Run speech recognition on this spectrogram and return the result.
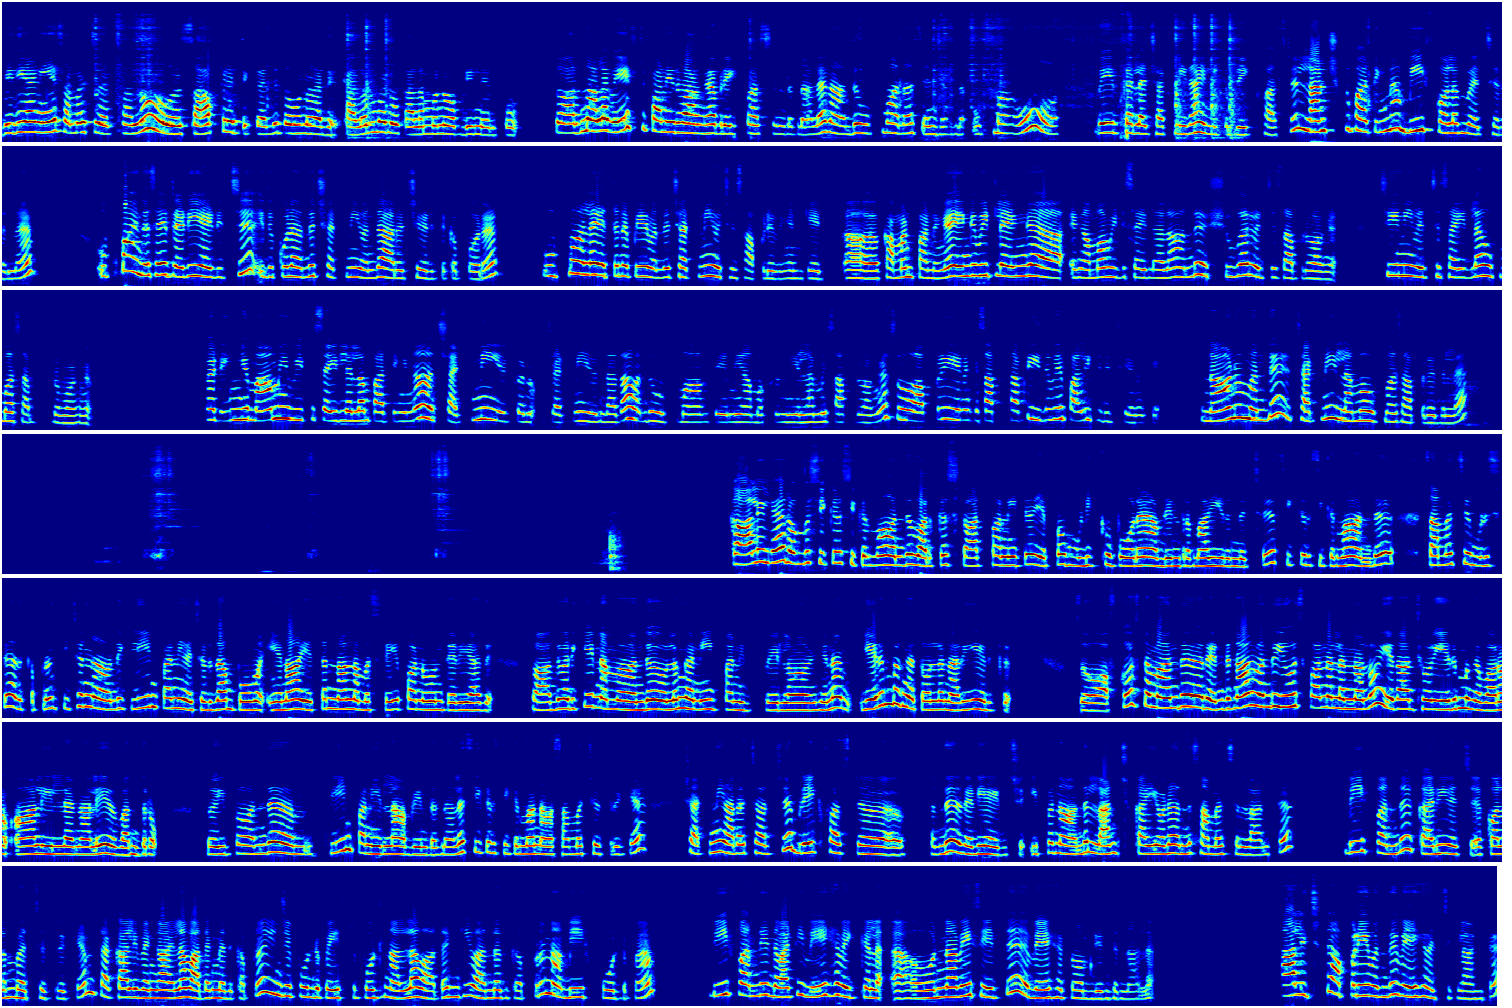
பிரியாணியே சமைச்சு வச்சாலும் சாப்பிட்றதுக்கு வந்து தோணாது. கிளம்பணும் கிளம்பணும் அப்படின்னு இருக்கும். ஸோ அதனால வேஸ்ட் பண்ணிடுவாங்க பிரேக்ஃபாஸ்ட்ன்றதுனால நான் வந்து உப்புமா தான் செஞ்சுருந்தேன். உப்புமாவும் வேர்க்கடலை சட்னி தான் இன்றைக்கி பிரேக்ஃபாஸ்ட்டு லஞ்சுக்கு பார்த்திங்கன்னா பீஃப் குழம்பு வச்சுருந்தேன். உப்மா இந்த சைடு ரெடி ஆகிடுச்சு இது கூட வந்து சட்னி வந்து அரைச்சி எடுத்துக்க போகிறேன் உப்புமாவில் எத்தனை பேர் வந்து சட்னி வச்சு சாப்பிடுவீங்கன்னு கேட் கமெண்ட் பண்ணுங்கள் எங்கள் வீட்டில் எங்கள் எங்கள் அம்மா வீட்டு சைட்லலாம் வந்து சுகர் வச்சு சாப்பிடுவாங்க. சீனி வச்ச சைடில் உப்புமா சாப்பிட்ருவாங்க பட் இங்கே மாமி வீட்டு சைட்லலாம் பார்த்தீங்கன்னா சட்னி இருக்கணும். சட்னி இருந்தால் தான் வந்து உப்புமா சேமியா மக்ருனி எல்லாமே சாப்பிடுவாங்க. ஸோ அப்படி எனக்கு சாப்பிட்டு சாப்பிட்டு இதுவே பழகிடுச்சு எனக்கு. நானும் வந்து சட்னி இல்லாமல் உப்புமா சாப்பிட்றதில்ல. காலையில் ரொம்ப சீக்கிரம் சீக்கிரமாக வந்து ஒர்க்கை ஸ்டார்ட் பண்ணிவிட்டு எப்போ முடிக்க போகிறேன் அப்படின்ற மாதிரி இருந்துச்சு. சீக்கிரம் சீக்கிரமாக வந்து சமைச்சு முடிச்சுட்டு அதுக்கப்புறம் கிச்சன் நான் வந்து க்ளீன் பண்ணி வச்சுட்டு தான் போவேன். ஏன்னா எத்தனை நாள் நம்ம ஸ்டே பண்ணுவோம்னு தெரியாது. ஸோ அது வரைக்கும் நம்ம வந்து ஒழுங்காக நீட் பண்ணிட்டு போயிடலாம். ஏன்னா எறும்புங்க தொல்லை நிறைய இருக்குது ஸோ அஃப்கோர்ஸ் நம்ம வந்து ரெண்டு நாள் வந்து யூஸ் பண்ணலைன்னாலும் ஏதாச்சும் ஒரு எறும்புங்க வரும். ஆள் இல்லைனாலே வந்துடும் ஸோ இப்போ வந்து க்ளீன் பண்ணிடலாம் அப்படின்றதுனால சீக்கிரம் சீக்கிரமாக நான் சமைச்சிட்ருக்கேன் சட்னி அரைச்சாச்சு. பிரேக்ஃபாஸ்ட்டு வந்து ரெடி ஆயிடுச்சு. இப்போ நான் வந்து லன்ச் கையோடு வந்து சமைச்சிடலான்ட்டு பீஃப் வந்து கறி வச்சு குழம்பு வச்சுட்ருக்கேன் தக்காளி வெங்காயம்லாம் வதங்கினதுக்கப்புறம் இஞ்சி பூண்டு பேஸ்ட்டு போட்டு நல்லா வதங்கி வந்ததுக்கப்புறம் நான் பீஃப் போட்டுப்பேன். பீஃப் வந்து இந்த வாட்டி வேக வைக்கலை. ஒன்றாவே சேர்த்து வேகட்டும் அப்படின்றதுனால. தாளிச்சுட்டு அப்படியே வந்து வேக வச்சுக்கலான்ட்டு.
